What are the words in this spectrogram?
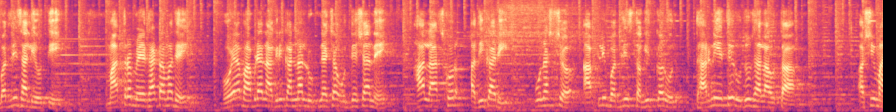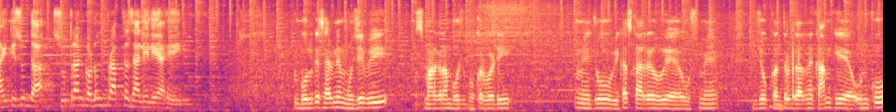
बदली झाली होती. मात्र मेळघाटामध्ये भोळ्या भाबड्या नागरिकांना लुटण्याच्या उद्देशाने हा लाचखोर अधिकारी पुनश्च आपली बदली स्थगित करून धारणी येथे रुजू झाला होता. अशी माहितीसुद्धा सूत्रांकडून प्राप्त झालेली आहे. बोलके साहेबने साहब ने मुझे भी स्मार्ट ग्राम भोज भोकरबड़ी में जो विकास कार्य हुए हैं उसमें जो कंत्राटदार ने काम किए हैं उनको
